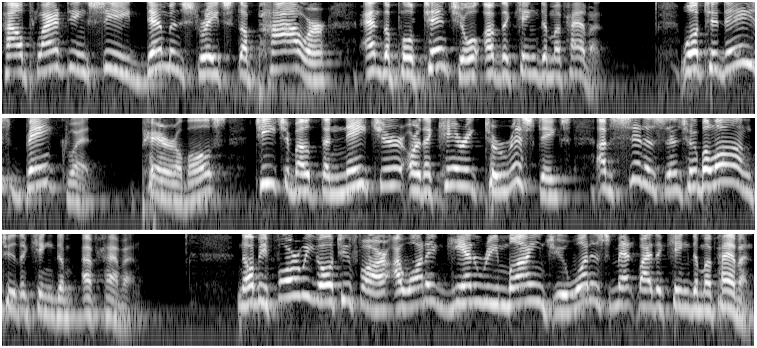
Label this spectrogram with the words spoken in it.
how planting seed demonstrates the power and the potential of the kingdom of heaven. Well, today's banquet parables teach about the nature or the characteristics of citizens who belong to the kingdom of heaven. Now, before we go too far, I want to again remind you what is meant by the kingdom of heaven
